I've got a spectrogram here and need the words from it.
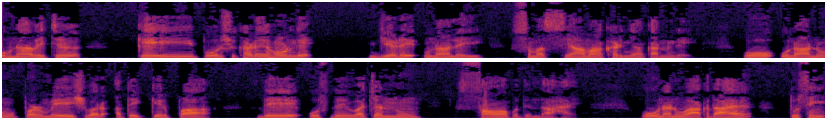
ਉਹਨਾਂ ਵਿੱਚ ਕਈ ਪੁਰਸ਼ ਖੜੇ ਹੋਣਗੇ। ਜਿਹੜੇ ਉਹਨਾਂ ਲਈ ਸਮੱਸਿਆਵਾਂ ਖੜੀਆਂ ਕਰਨਗੇ, ਉਹ ਉਹਨਾਂ ਨੂੰ ਪਰਮੇਸ਼ਵਰ ਅਤੇ ਕਿਰਪਾ ਦੇ ਉਸ ਦੇ ਵਚਨ ਨੂੰ ਸੌਂਪ ਦਿੰਦਾ ਹੈ। ਉਹ ਉਹਨਾਂ ਨੂੰ ਆਖਦਾ ਹੈ, ਤੁਸੀਂ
